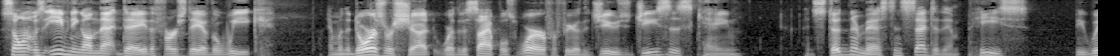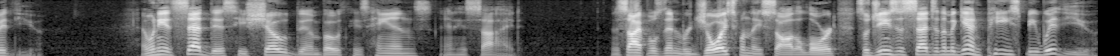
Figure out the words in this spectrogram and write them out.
So when it was evening on that day, the first day of the week, and when the doors were shut where the disciples were for fear of the Jews, Jesus came and stood in their midst and said to them, Peace be with you. And when he had said this, he showed them both his hands and his side. The disciples then rejoiced when they saw the Lord. So Jesus said to them again, Peace be with you.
